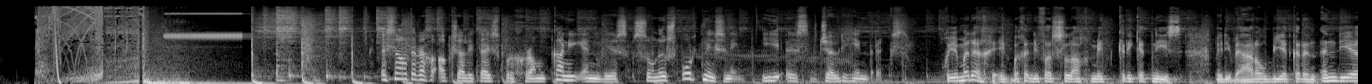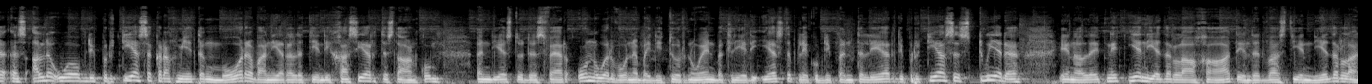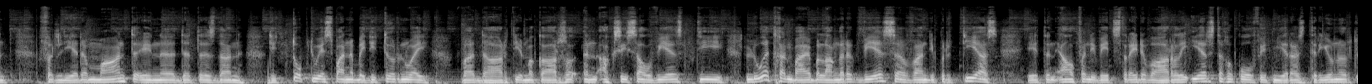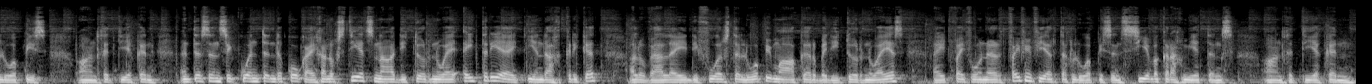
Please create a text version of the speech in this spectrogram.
'n Saterdag aktualiteitsprogram kan nie inwees sonder sportnuus nie. Hier is Jody Hendriks. Goeiemiddag, ek begin die verslag met cricketnuus. By die Wêreldbeker in Indië is alle oë op die Protea se kragmeting môre wanneer hulle teen die gasheer te staan kom. Indië is tot dusver onoorwonde by die toernooi en bekleed die eerste plek op die punteleer. Die Proteas is tweede en hulle het net een nederlaag gehad en dit was teen Nederland verlede maand en uh, dit is dan die top 2 spanne by die toernooi wat daar teen mekaar sal in aksie sal wees. Die lood gaan baie belangrik wees want die Proteas het in 11 van die wedstryde waar hulle eers eerste gekolf het meer as 300 lopies aangeteken. Intussen sê Quentin de Kok, hy gaan nog steeds na die toernooi uittreë uit eendag cricket, alhoewel hy die voorste lopiemaker by die toernooi is. Hy het 545 lopies in sewe kragmetings aangeteken.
